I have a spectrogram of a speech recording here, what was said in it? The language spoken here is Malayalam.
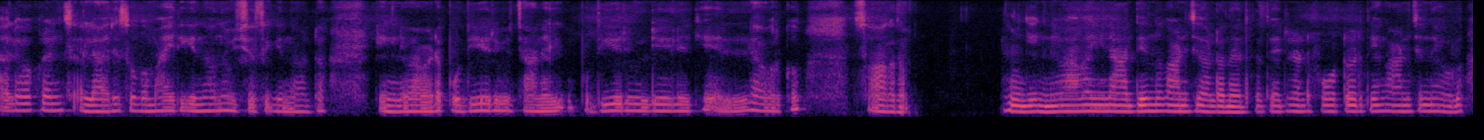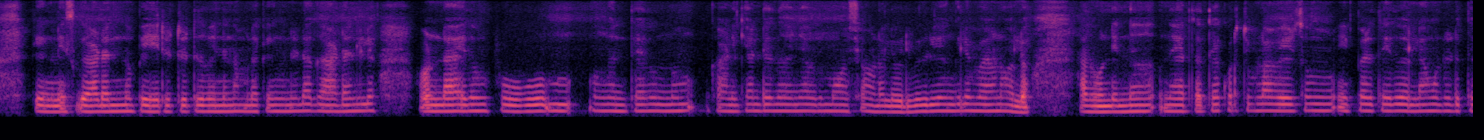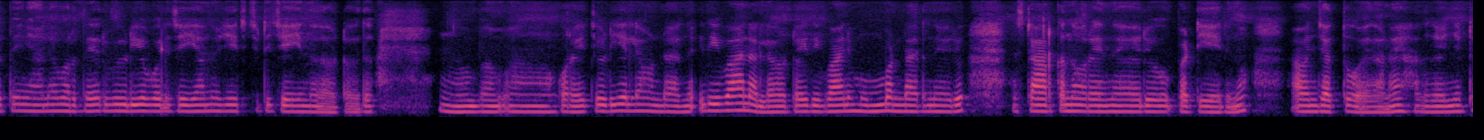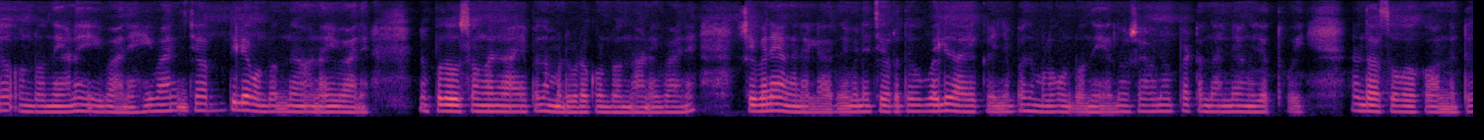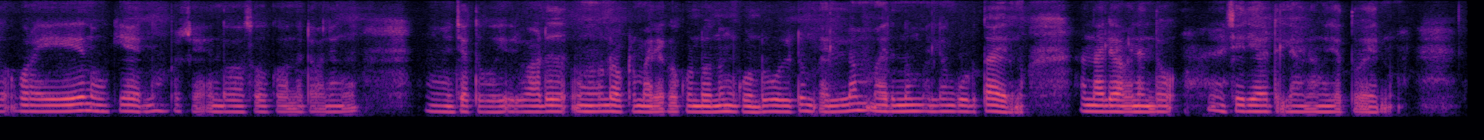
ഹലോ ഫ്രണ്ട്സ് എല്ലാവരും സുഖമായിരിക്കുന്നു എന്ന് വിശ്വസിക്കുന്നു കേട്ടോ. കിങ്ങിനി ബാബയുടെ പുതിയൊരു ചാനൽ പുതിയൊരു വീഡിയോയിലേക്ക് എല്ലാവർക്കും സ്വാഗതം. കിങ്ങിനി ബാബ ഇങ്ങനെ ആദ്യം ഒന്ന് കാണിച്ചു കണ്ടോ? നേരത്തെ രണ്ട് ഫോട്ടോ എടുത്ത് ഞാൻ കാണിച്ചെന്നേ ഉള്ളൂ. കിങ്ങിണീസ് ഗാർഡൻ എന്ന് പേരിട്ടിട്ട് പിന്നെ നമ്മുടെ കിങ്ങിണിയുടെ ഗാർഡനിൽ ഉണ്ടായതും പൂവും അങ്ങനത്തേതൊന്നും കാണിക്കാണ്ടിരുന്നു കഴിഞ്ഞാൽ ഒരു മോശമാണല്ലോ. ഒരു വീഡിയോ എങ്കിലും വേണമല്ലോ. അതുകൊണ്ട് ഇന്ന് നേരത്തെ കുറച്ച് ഫ്ലവേഴ്സും ഇപ്പോഴത്തേതും എല്ലാം കൂടെ എടുത്തിട്ട് ഞാൻ വെറുതെ ഒരു വീഡിയോ പോലെ ചെയ്യാമെന്ന് വിചാരിച്ചിട്ട് ചെയ്യുന്നതാണ് കേട്ടോ ഇത്. ഇപ്പം കുറേ ചെടിയെല്ലാം ഉണ്ടായിരുന്നു. ഇത് ഇവാനല്ല കേട്ടോ ഇത് ഇവാന് മുമ്പുണ്ടായിരുന്ന ഒരു സ്റ്റാർക്ക് എന്ന് പറയുന്ന ഒരു പട്ടിയായിരുന്നു. അവൻ ചത്തുപോയതാണ് അത് കഴിഞ്ഞിട്ട് കൊണ്ടുവന്നതാണ് ഇവാനെ. ഇവാൻ ചെറുതിലെ കൊണ്ടുവന്നതാണ് ഇവാനെ. മുപ്പത് ദിവസം അങ്ങനെ ആയപ്പോൾ നമ്മുടെ ഇവിടെ കൊണ്ടുവന്നതാണ് ഇവാനെ. പക്ഷെ ഇവനെ അങ്ങനെയല്ലായിരുന്നു. ഇവനെ ചെറുത് വലുതായി കഴിഞ്ഞപ്പോൾ നമ്മൾ കൊണ്ടുവന്നതായിരുന്നു. പക്ഷെ അവന് പെട്ടെന്ന് തന്നെ അങ്ങ് ചത്തുപോയി. എന്തോ അസുഖമൊക്കെ വന്നിട്ട് കുറേ നോക്കിയായിരുന്നു. പക്ഷേ എന്തോ അസുഖമൊക്കെ വന്നിട്ട് അവനങ്ങ് ചത്തുപോയി. ഒരുപാട് ഡോക്ടർമാരെയൊക്കെ കൊണ്ടുവന്നും കൊണ്ടുപോയിട്ടും എല്ലാം മരുന്നും എല്ലാം കൊടുത്തായിരുന്നു. എന്നാലും അവനെന്തോ ശരിയായിട്ടില്ല. അവനങ്ങ് ചത്തുപോയായിരുന്നു.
